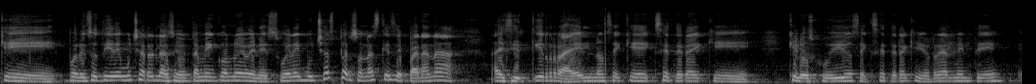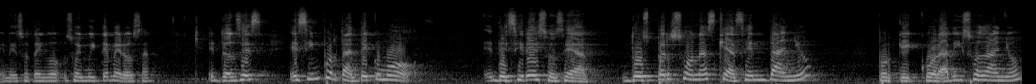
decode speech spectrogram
que por eso tiene mucha relación también con lo de Venezuela y muchas personas que se paran a, decir que Israel no sé qué, etcétera, y que, que los judíos, etcétera, que yo realmente en eso tengo, soy muy temerosa. Entonces, es importante como decir eso, o sea, dos personas que hacen daño, porque Corad hizo daño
